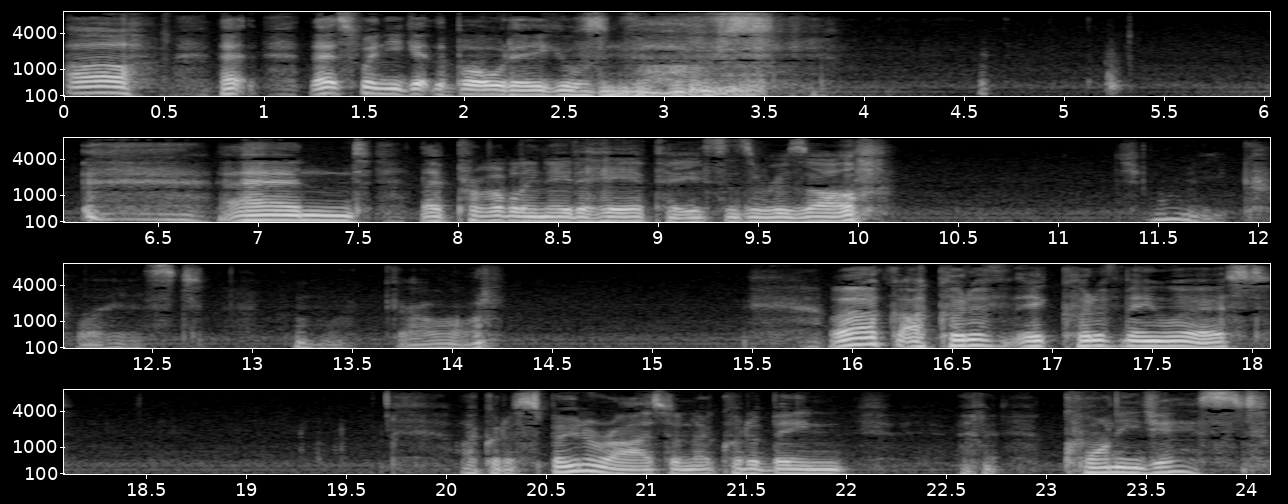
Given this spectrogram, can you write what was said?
oh, that, that's when you get the bald eagles involved. and they probably need a hairpiece as a result. Johnny Crest. Oh my god. Well, I could have. It could have been worse. I could have spoonerized, and it could have been Quanny Jest.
